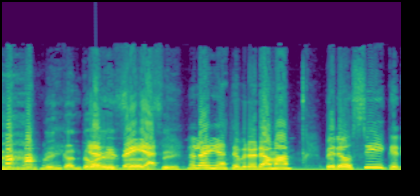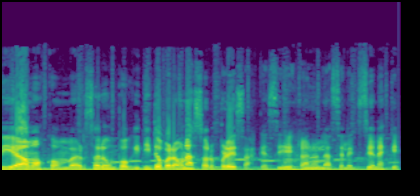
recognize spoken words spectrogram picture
Me encantó Y así esa, seguía. sí. No la línea de este programa, pero sí queríamos conversar un poquitito para unas sorpresas que sí dejaron las elecciones, que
